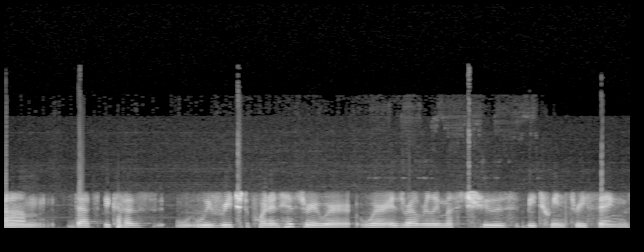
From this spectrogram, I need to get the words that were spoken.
Um, that's because we've reached a point in history where, where Israel really must choose between three things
